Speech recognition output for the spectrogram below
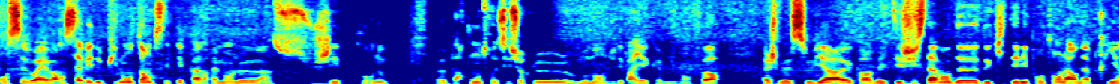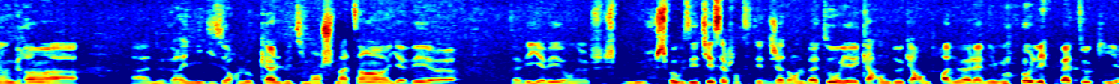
on, sait, ouais, on savait depuis longtemps que c'était pas vraiment le un sujet pour nous. Euh, par contre, c'est sûr que le, au moment du départ, il y avait quand même du vent fort. Euh, je me souviens euh, quand on était juste avant de, de, quitter les pontons, là, on a pris un grain à, à 9h30, 10h local le dimanche matin. Il y avait il y avait, je, sais pas où vous étiez, ça, on était déjà dans le bateau, il y avait 42, 43 nœuds à la Nemo, les bateaux qui,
